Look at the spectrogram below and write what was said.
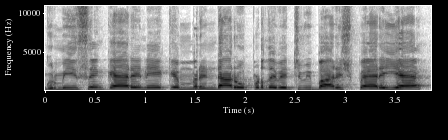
ਗੁਰਮੀਤ ਸਿੰਘ ਕਹਿ ਰਹੇ ਨੇ ਕਿ ਮਰਿੰਡਾ ਰੋਪੜ ਦੇ ਵਿੱਚ ਵੀ ਬਾਰਿਸ਼ ਪੈ ਰਹੀ ਹੈ।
